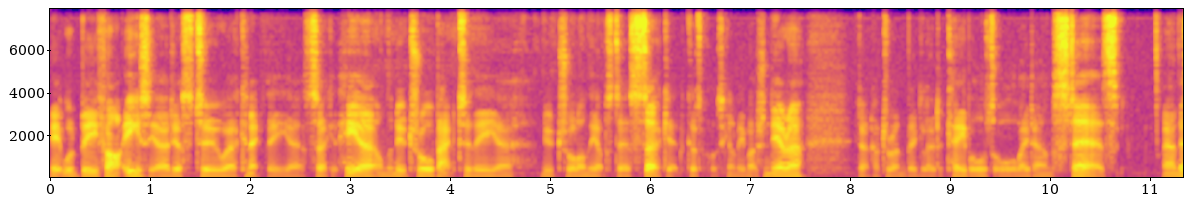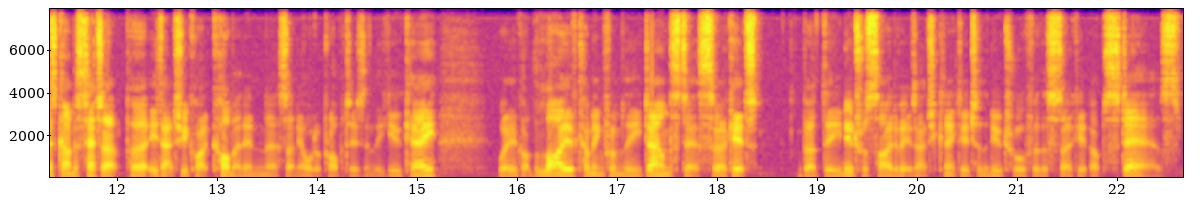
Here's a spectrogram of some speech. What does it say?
it would be far easier just to uh, connect the uh, circuit here on the neutral back to the uh, neutral on the upstairs circuit because of course it's going to be much nearer. You don't have to run a big load of cables all the way downstairs. And this kind of setup uh, is actually quite common in uh, certainly older properties in the UK where you've got the live coming from the downstairs circuit but the neutral side of it is actually connected to the neutral for the circuit upstairs.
